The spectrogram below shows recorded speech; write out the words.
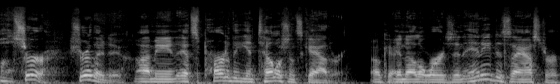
Well, sure, sure they do. I mean, it's part of the intelligence gathering. Okay. In other words, in any disaster,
